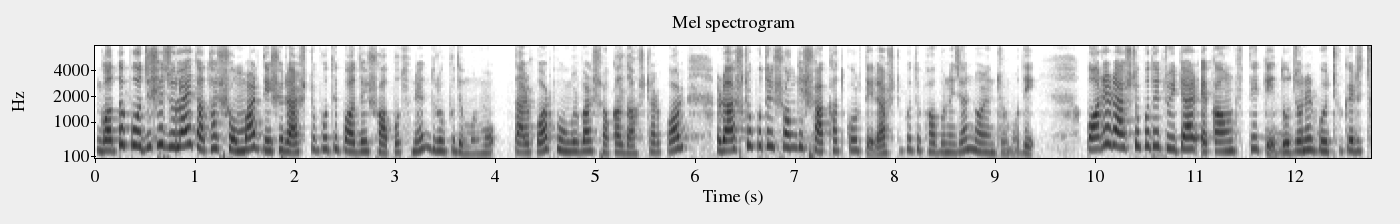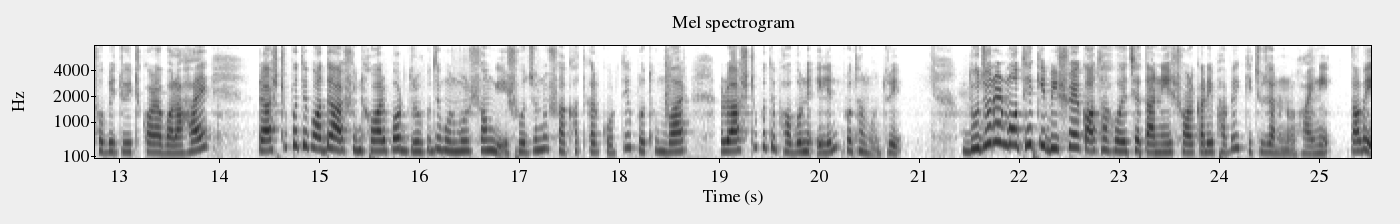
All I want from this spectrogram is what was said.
গত পঁচিশে জুলাই তথা সোমবার দেশের রাষ্ট্রপতি পদে শপথ নেন দ্রৌপদী মুর্মু। তারপর মঙ্গলবার সকাল দশটার পর রাষ্ট্রপতির সঙ্গে সাক্ষাৎ করতে রাষ্ট্রপতি ভবনে যান নরেন্দ্র মোদী। পরে রাষ্ট্রপতি টুইটার অ্যাকাউন্ট থেকে দুজনের বৈঠকের ছবি টুইট করা বলা হয়। রাষ্ট্রপতি পদে আসীন হওয়ার পর দ্রৌপদী মুর্মুর সঙ্গে সৌজন্য সাক্ষাৎকার করতে প্রথমবার রাষ্ট্রপতি ভবনে এলেন প্রধানমন্ত্রী। দুজনের মধ্যে কি বিষয়ে কথা হয়েছে তা নিয়ে সরকারিভাবে কিছু জানানো হয়নি। তবে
